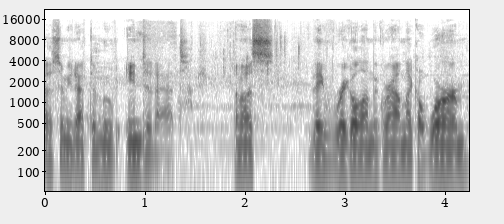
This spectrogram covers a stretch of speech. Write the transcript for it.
I assume you'd have to move into that. Unless they wriggle on the ground like a worm.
